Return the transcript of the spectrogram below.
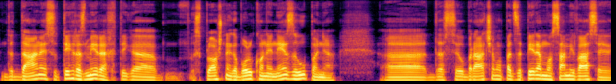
da danes v teh razmerah tega splošnega bolj kot ne nezaupanja, uh, da se obračamo, pa zapiramo sami vase,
